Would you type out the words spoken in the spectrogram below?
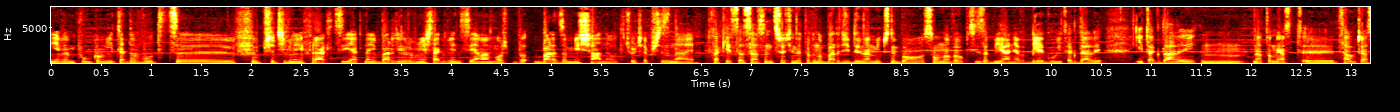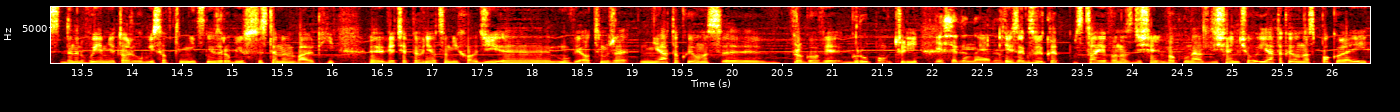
nie wiem, pułkownika dowódcy w przeciwnej frakcji jak najbardziej również tak, więc ja mam bardzo mieszane odczucia, przyznaję. Tak jest, Assassin 3 na pewno bardziej dynamiczny, bo są nowe opcje zabijania w biegu i tak dalej, i tak dalej. Mm, Natomiast y, cały czas denerwuje mnie to, że Ubisoft nic nie zrobił z systemem walki. Y, wiecie pewnie o co mi chodzi. Y, mówię o tym, że nie atakują nas wrogowie grupą, czyli Jest jeden na jeden. jest jak zwykle, staje wokół nas, dziesię- wokół nas 10 i atakują nas po kolei,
